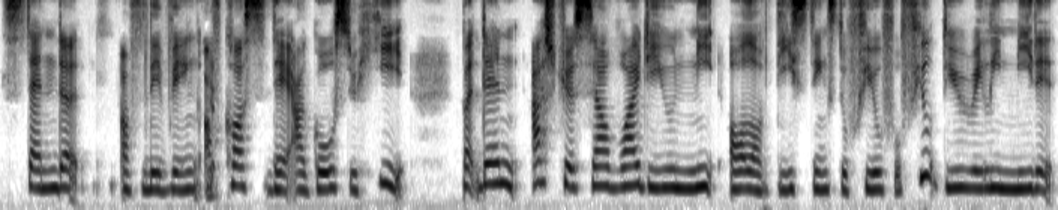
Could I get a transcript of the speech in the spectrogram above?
standard of living, of course, there are goals to hit. But then ask yourself, why do you need all of these things to feel fulfilled? Do you really need it?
